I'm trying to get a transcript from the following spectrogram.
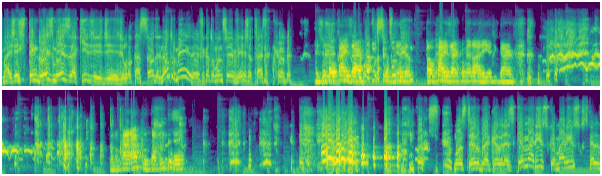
Mas a gente tem dois meses aqui de, de, de locação dele. Não, tudo bem, ele fica tomando cerveja atrás da câmera, Isso tá o Kaysar. como se comendo, tá o Kaysar comendo areia de garfo. Mano, caraca, tá muito bom. Mos- Mostrando pra câmera assim, que é marisco, é marisco. Os caras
